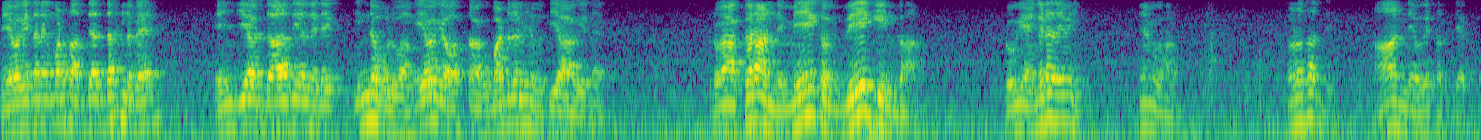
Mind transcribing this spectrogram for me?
මේ වගේ තැනක මට සද්දයක් දාන්න බෑ. එන්ජියක් දාලා තියෙන ලෙඩෙක් ඉන්න පුළුවන්. ඒ වගේ අවස්ථාවක බඩට මෙහෙම තියාගෙන ඔයා කරන්නේ මේක වේගින් ගන්න. රෝගී ඇඟට නෙමෙයි. මෙහෙම ගන්න. මොන සද්දේ? ආන්නේ වගේ සද්දයක්.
